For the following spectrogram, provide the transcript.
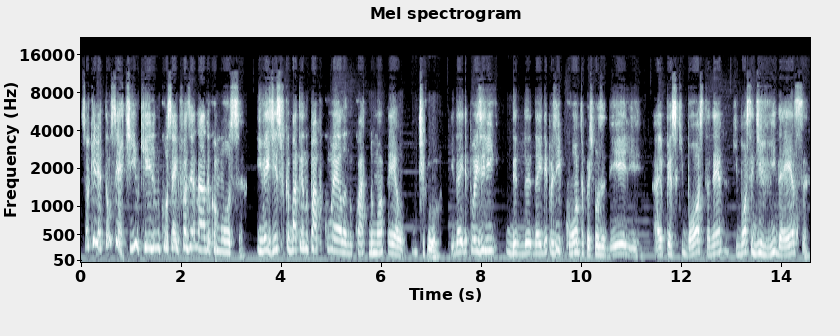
Só que ele é tão certinho que ele não consegue fazer nada com a moça. Em vez disso, fica batendo papo com ela no quarto do motel. Tipo, e daí depois ele. de- de- daí depois ele conta pra esposa dele. Aí eu penso, que bosta, né? Que bosta de vida é essa?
